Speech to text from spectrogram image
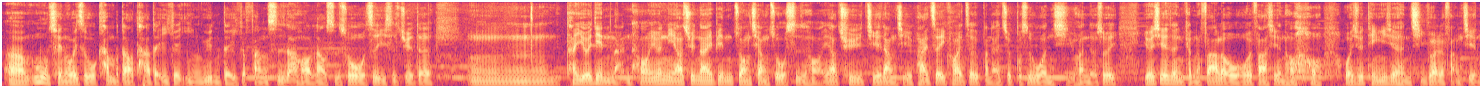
呃，目前为止我看不到它的一个营运的一个方式，然后老实说，我自己是觉得，嗯，它有一点难哈，因为你要去那一边装腔作势哈，要去结党结派这一块，这个本来就不是我很喜欢的，所以有一些人可能发了，我会发现哈，我会去听一些很奇怪的房间，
